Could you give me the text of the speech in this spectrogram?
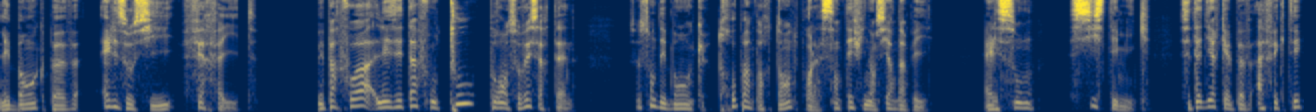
Les banques peuvent, elles aussi, faire faillite. Mais parfois, les États font tout pour en sauver certaines ce sont des banques trop importantes pour la santé financière d'un pays. Elles sont systémiques, c'est-à-dire qu'elles peuvent affecter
